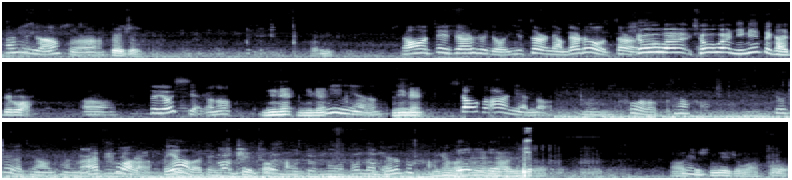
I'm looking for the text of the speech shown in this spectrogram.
它是圆盒，对对。然后这边是有一字儿，两边都有字儿。昭和昭和2年って書いてるわ。嗯，对，有写着呢。 2年2年一年， 2年。昭和二年的。嗯，破了不太好， 就这个挺好看的，哎，破了，不要了这个，这不好。もうそんなもん觉得不好你。看老太太拿的这个，啊，这是那种往后，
